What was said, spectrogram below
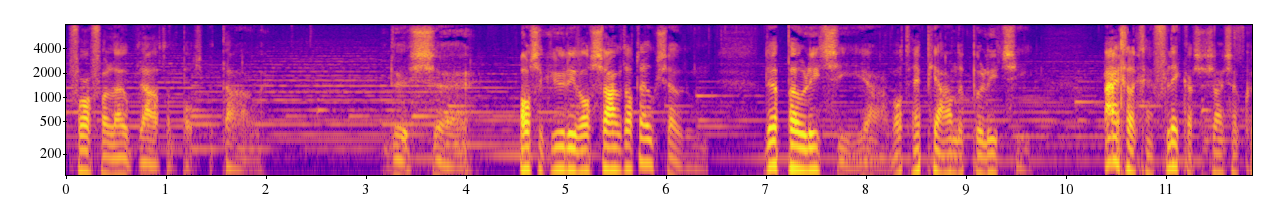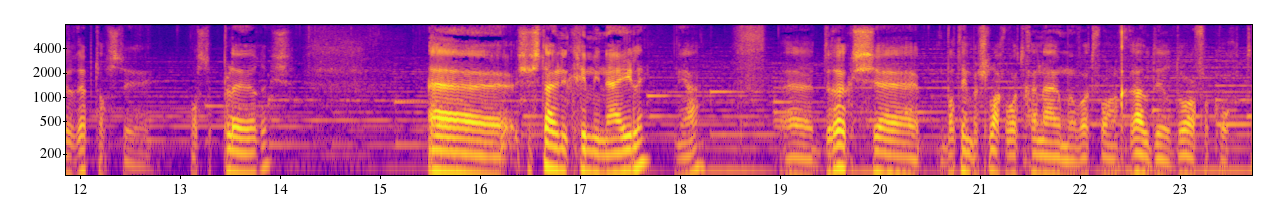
voor verloopdatum pas betalen. Dus uh, als ik jullie was, zou ik dat ook zo doen. De politie, ja, wat heb je aan de politie? Eigenlijk geen flikkers, ze zijn zo corrupt als de als de pleuris. Uh, ze steunen criminelen. Ja. Uh, drugs uh, wat in beslag wordt genomen wordt voor een groot deel doorverkocht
